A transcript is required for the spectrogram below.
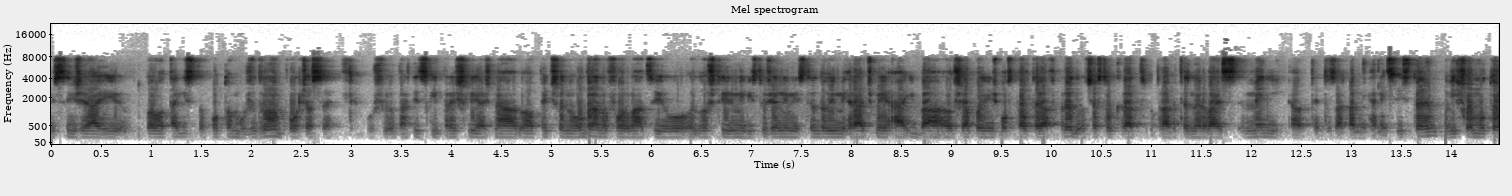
myslím, že aj takisto potom už v druhom polčase už prakticky prešli až na 5-člennú obranú formáciu so štyrmi vystúženými stredovými hráčmi a iba Šaplinič postal teda vpredu. Častokrát práve ten Weiss mení tento základný herný systém. Vyšlo mu to,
